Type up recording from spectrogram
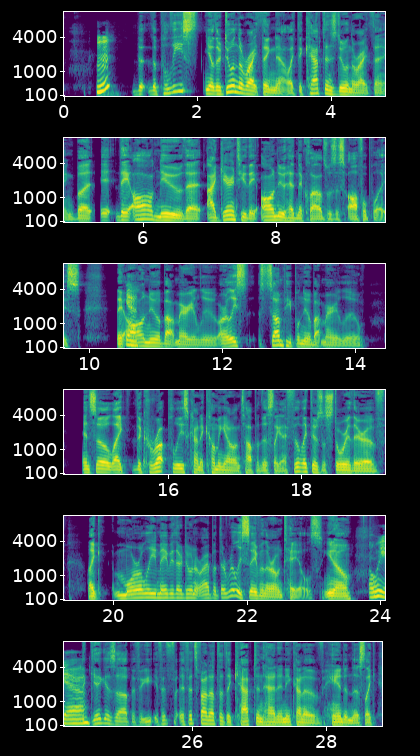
Hmm? The the police, you know, they're doing the right thing now. Like the captain's doing the right thing, but it, they all knew that. I guarantee you, they all knew Head in the Clouds was this awful place. They Yeah. all knew about Mary Lou, or at least some people knew about Mary Lou. And so, like, the corrupt police kind of coming out on top of this, like, I feel like there's a story there of, like, morally, maybe they're doing it right, but they're really saving their own tails, you know? Oh yeah, The gig is up. If it, if it, if it's found out that the captain had any kind of hand in this, like,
